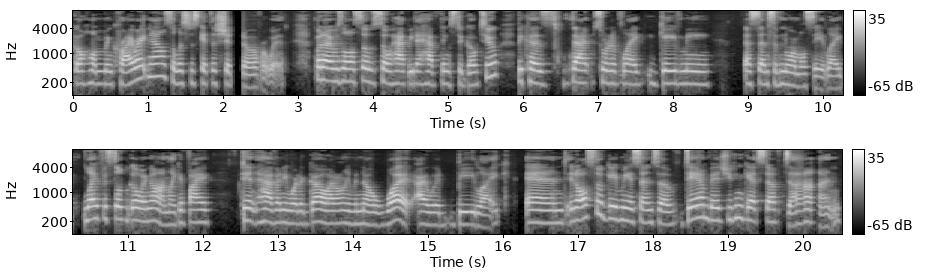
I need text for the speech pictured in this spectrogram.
go home and cry right now. So let's just get this shit over with. But I was also so happy to have things to go to because that sort of like gave me a sense of normalcy. Like life is still going on. Like if I didn't have anywhere to go, I don't even know what I would be like. And it also gave me a sense of, damn, bitch, you can get stuff done,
